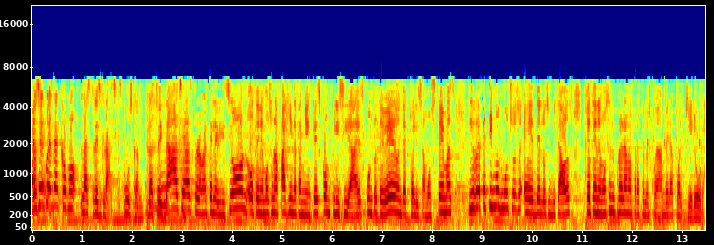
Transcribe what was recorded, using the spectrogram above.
nos encuentran como Las Tres Gracias. Buscan Las Tres Gracias, programa de televisión, o tenemos una página también que es complicidades.tv, donde actualizamos temas y repetimos muchos eh, de los invitados que tenemos en el programa para que los puedan ver a cualquier hora.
